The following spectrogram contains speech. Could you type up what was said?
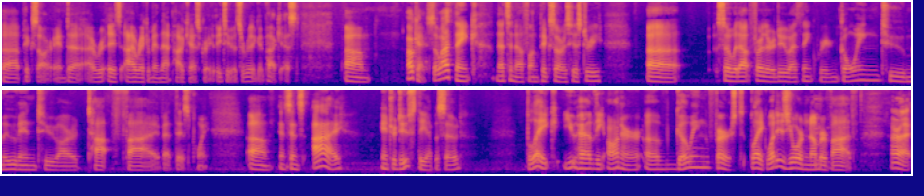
uh, Pixar, and uh, I re- I recommend that podcast greatly too. It's a really good podcast. Um, okay, so I think that's enough on Pixar's history. Uh, so without further ado, I think we're going to move into our top five at this point. Um, and since I introduced the episode, Blake, you have the honor of going first. Blake, what is your number five? All right.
